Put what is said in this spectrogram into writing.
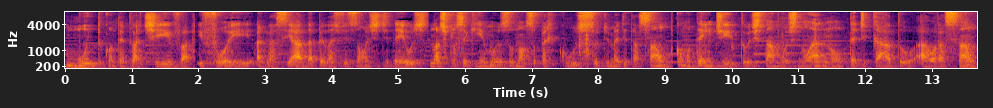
muito contemplativa e foi agraciada pelas visões de Deus. Nós prosseguimos o nosso percurso de meditação. Como tenho dito, estamos no ano dedicado à oração.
